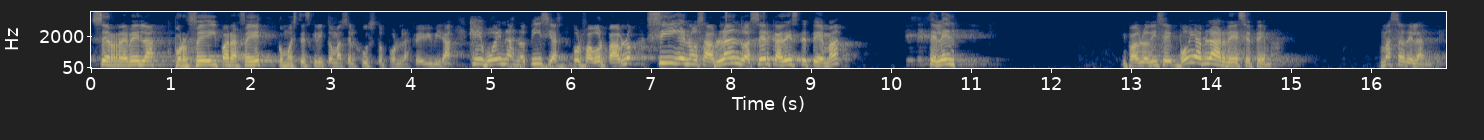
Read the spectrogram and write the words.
se revela por fe y para fe, como está escrito, más el justo por la fe vivirá. Qué buenas noticias. Por favor, Pablo, síguenos hablando acerca de este tema. excelente. Y Pablo dice, voy a hablar de ese tema más adelante.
